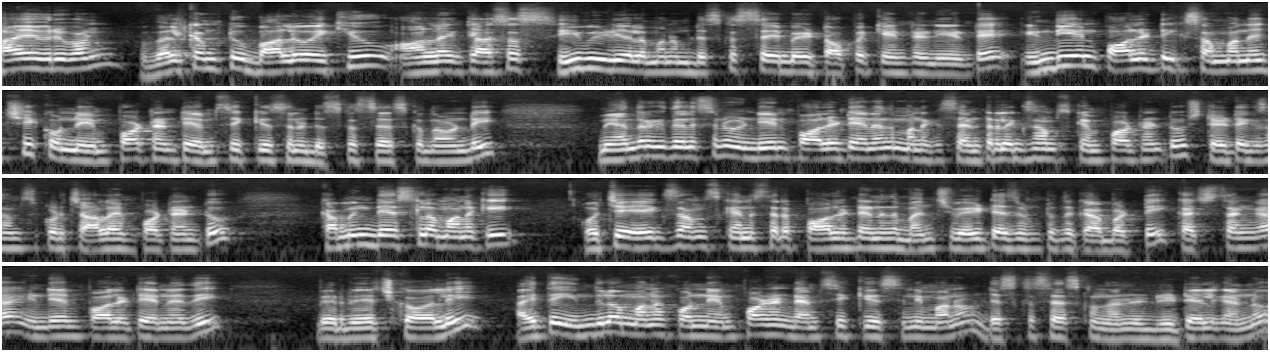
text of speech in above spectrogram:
Hi everyone welcome to Balu IQ online classes ఈ వీడియోలో మనం డిస్కస్ చేయబోయే టాపిక్ ఏంటండి అంటే ఇండియన్ పాలిటీకి సంబంధించి కొన్ని ఇంపార్టెంట్ ఎంసీక్యూస్ని డిస్కస్ చేసుకుందామండి మీ అందరికీ తెలిసిన ఇండియన్ పాలిటీ అనేది మనకి సెంట్రల్ ఎగ్జామ్స్కి ఇంపార్టెంట్ స్టేట్ ఎగ్జామ్స్ కూడా చాలా ఇంపార్టెంట్ కమింగ్ డేస్లో మనకి వచ్చే ఎగ్జామ్స్కి అయినా సరే పాలిటీ అనేది మంచి వెయిటేజ్ ఉంటుంది కాబట్టి ఖచ్చితంగా ఇండియన్ పాలిటీ అనేది మీరు నేర్చుకోవాలి. అయితే ఇందులో మనం కొన్ని ఇంపార్టెంట్ ఎంసీక్యూస్ని మనం డిస్కస్ చేసుకుందాం. డీటెయిల్గాను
